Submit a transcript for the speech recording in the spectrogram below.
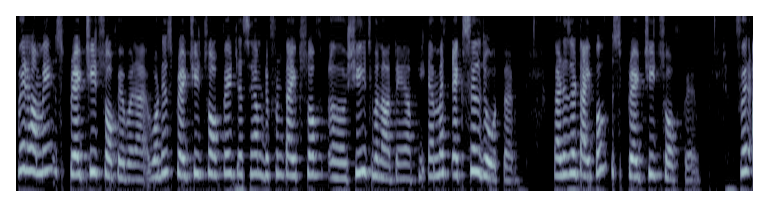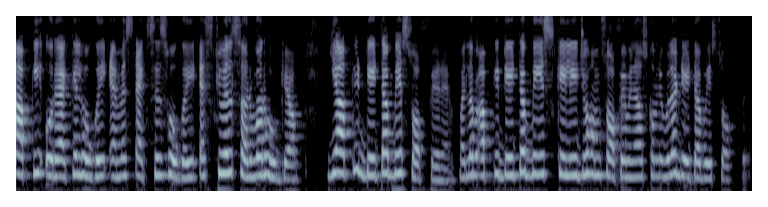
फिर हमें स्प्रेडशीट सॉफ्टवेयर बनाया। व्हाट इज़ स्प्रेडशीट सॉफ्टवेयर जैसे हम डिफरेंट टाइप्स ऑफ़ शीट्स बनाते हैं आपकी एम एस एक्सेल जो होता है that is a type of spreadsheet software फिर आपकी ओरेकल हो गई एम एस एक्सेस हो गई एसक्यूएल सर्वर हो गया, ये आपके डेटाबेस सॉफ्टवेयर हैं। मतलब आपके डेटाबेस के लिए जो हम सॉफ्टवेयर बनाए, उसको हमने बोला डेटाबेस सॉफ्टवेयर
